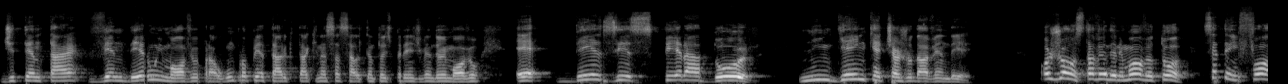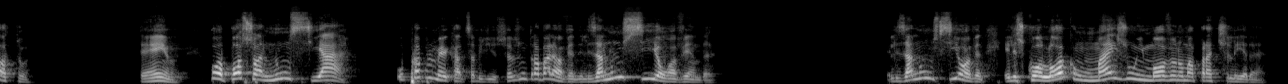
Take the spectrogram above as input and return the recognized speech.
de tentar vender um imóvel para algum proprietário que está aqui nessa sala, tentou a experiência de vender um imóvel, é desesperador. Ninguém quer te ajudar a vender. Ô, João, você está vendendo imóvel? Eu tô. Você tem foto? Tenho. Pô, posso anunciar? O próprio mercado sabe disso. Eles não trabalham a venda, eles anunciam a venda. Eles anunciam a venda. Eles colocam mais um imóvel numa prateleira.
